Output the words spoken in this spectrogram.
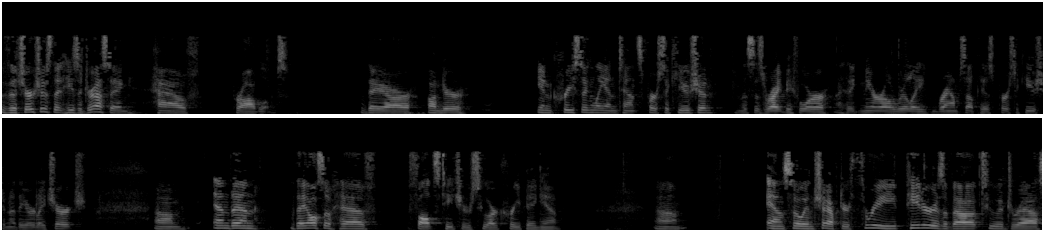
the churches that he's addressing have problems. They are under increasingly intense persecution. This is right before I think Nero really ramps up his persecution of the early church. Um, and then they also have false teachers who are creeping in. Um, and so in chapter 3, Peter is about to address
